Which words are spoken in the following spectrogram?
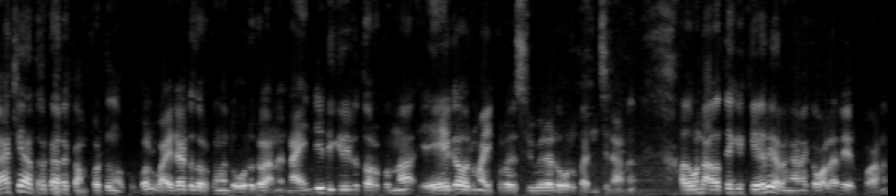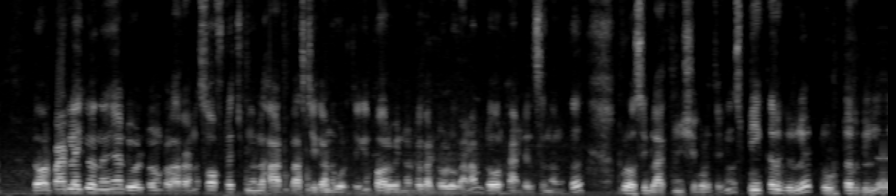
ബാക്ക് യാത്രക്കാരെ കംഫർട്ട് നോക്കുമ്പോൾ വൈഡായിട്ട് തുറക്കുന്ന ഡോറുകളാണ്. നയന്റി ഡിഗ്രിയിൽ തുറക്കുന്ന ഏക ഒരു മൈക്രോ എസ് യു ഡോർ പഞ്ചിനാണ്. അതുകൊണ്ട് അകത്തേക്ക് കയറി ഇറങ്ങാനൊക്കെ വളരെ എളുപ്പമാണ്. ഡോർ പാഡിലേക്ക് വന്നു കഴിഞ്ഞാൽ ഡ്യൂൾ ടോൺ കളറാണ് സോഫ്റ്റ് ടച്ച് നല്ല ഹാർഡ് പ്ലാസ്റ്റിക് ആണ് കൊടുത്തിരിക്കുന്നത്. പവർ വിൻഡോയുടെ കൺട്രോൾ കാണാം. ഡോർ ഹാൻഡിൽസ് നമുക്ക് ഗ്ലോസി ബ്ലാക്ക് ഫിനിഷ് കൊടുത്തിരിക്കുന്നു. സ്പീക്കർ ഗ്രില്ല് ടൂട്ടർ ഗ്രില്ല്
